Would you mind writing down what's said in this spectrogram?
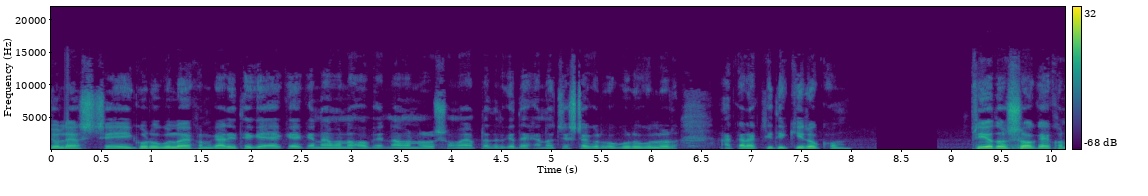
চলে আসছে। এই গরুগুলো এখন গাড়ি থেকে একে একে নামানো হবে। নামানোর সময় আপনাদেরকে দেখানোর চেষ্টা করব গরুগুলোর আকার আকৃতি কীরকম। প্রিয় দর্শক, এখন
